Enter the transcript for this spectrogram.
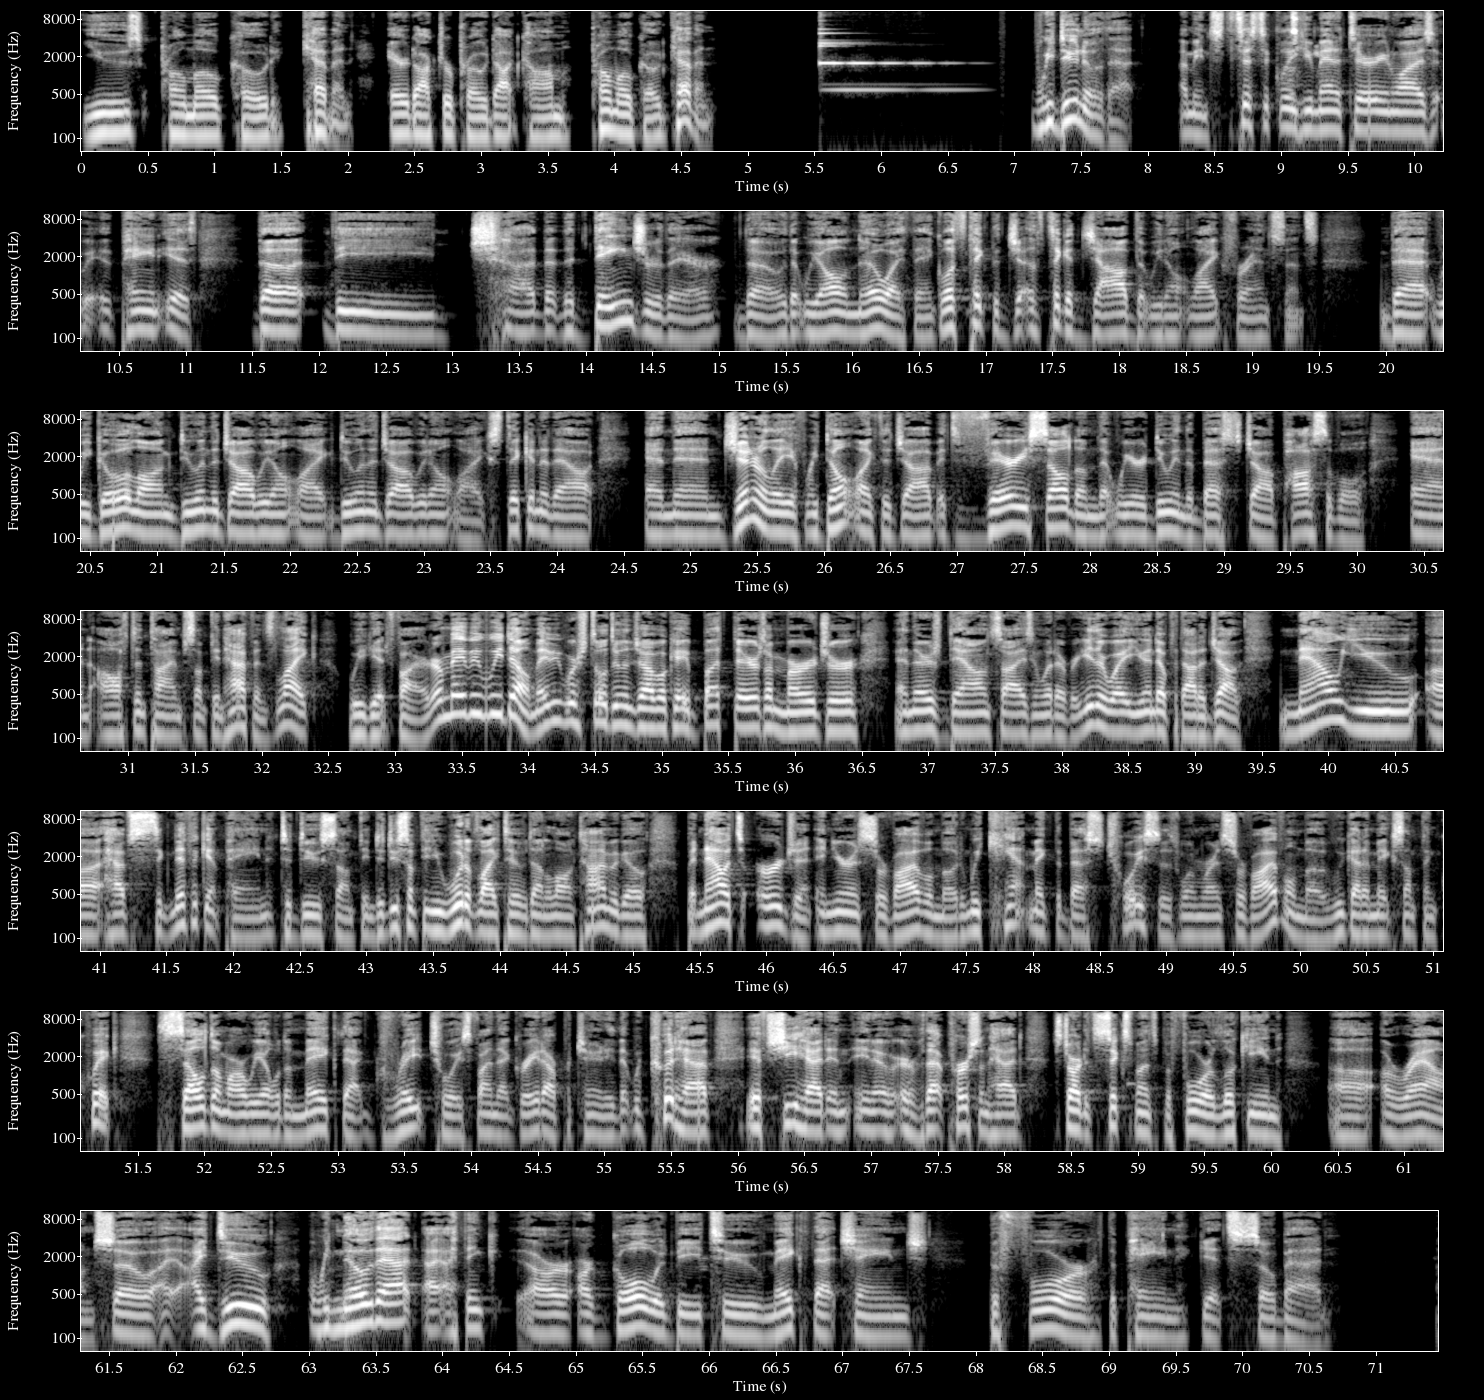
use promo code Kevin. AirDoctorPro.com, promo code Kevin. We do know that. I mean, statistically, humanitarian wise, pain is the the uh, the, the danger there, though, that we all know. I think. Let's take the let's take a job that we don't like, for instance. That we go along doing the job we don't like, doing the job we don't like, sticking it out, and then generally, if we don't like the job, it's very seldom that we are doing the best job possible and oftentimes something happens like we get fired or maybe we don't. Maybe we're still doing the job okay but there's a merger and there's downsizing whatever. Either way you end up without a job. Now you uh, have significant pain to do something to do something you would have liked to have done a long time ago but now it's urgent and you're in survival mode and we can't make the best choices when we're in survival mode. We got to make something quick. Seldom are we able to make that great choice find that great opportunity that we could have if she had and you know or if that person had started six months before looking uh, around. So I, I, do. We know that. I, I, think our our goal would be to make that change before the pain gets so bad.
